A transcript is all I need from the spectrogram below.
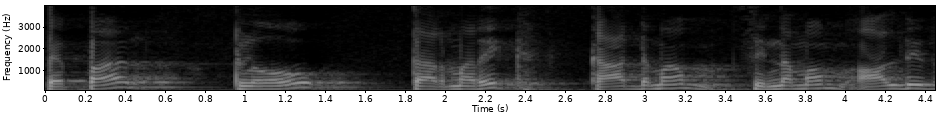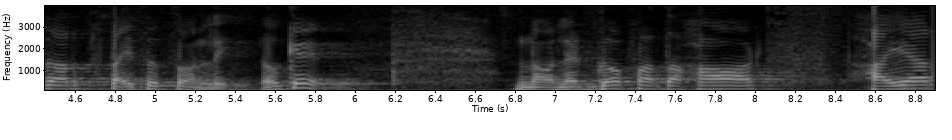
Pepper, clove, turmeric, cardamom, cinnamon, all these are spices only. Okay. Now let's go for the HOTS, higher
